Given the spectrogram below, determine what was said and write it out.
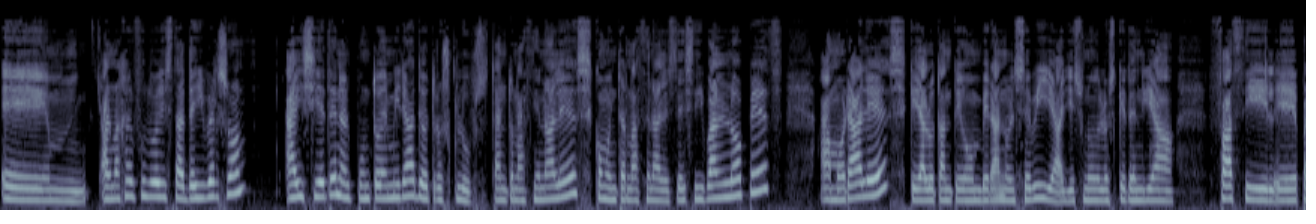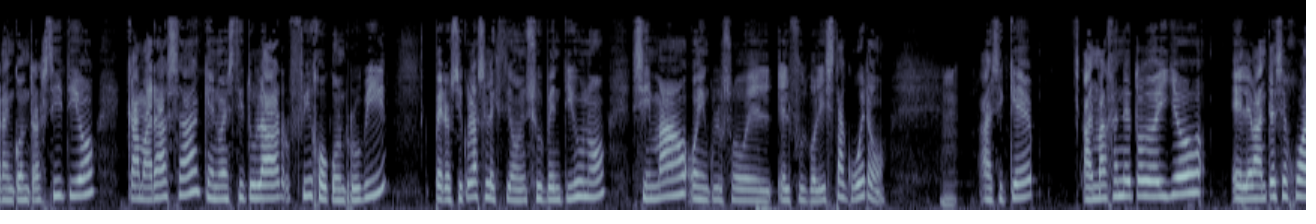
eh, al margen del futbolista de Iverson, hay siete en el punto de mira de otros clubes, tanto nacionales como internacionales, desde Iván López a Morales, que ya lo tanteó en verano el Sevilla y es uno de los que tendría fácil eh, para encontrar sitio, Camarasa, que no es titular fijo con Rubí, pero sí con la selección sub-21, Simao o incluso el, el futbolista Cuero. Mm. Así que, al margen de todo ello, el Levante se juega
